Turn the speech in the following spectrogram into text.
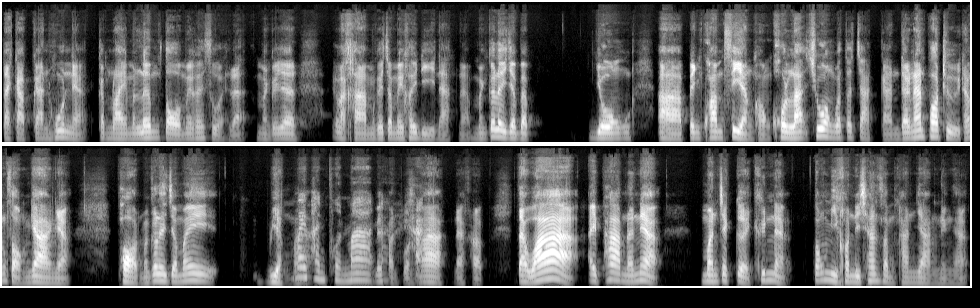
แต่กับกันหุ้นเนี่ยกำไรมันเริ่มโตไม่ค่อยสวยแล้ว มันก็จะราคามันก็จะไม่ค่อยดีนักนะ มันก็เลยจะแบบโยงอ่าเป็นความเสี่ยงของคนละช่วงวัฏจักรกัน ดังนั้นพอถือทั้ง2อย่างเนี่ย พอร์ตมันก็เลยจะไม่ เหวี่ยงไม่มากผันผวนมากไม่อาผันผวนค่ะมากนะครับ แต่ว่าไอ้ภาพนั้นเนี่ยมันจะเกิดขึ้นเนี่ยต้องมี condition สำคัญอย่างหนึ่งครับ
